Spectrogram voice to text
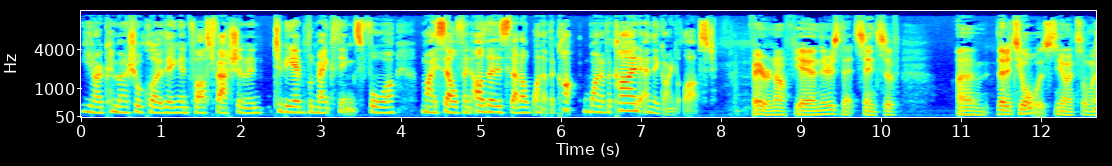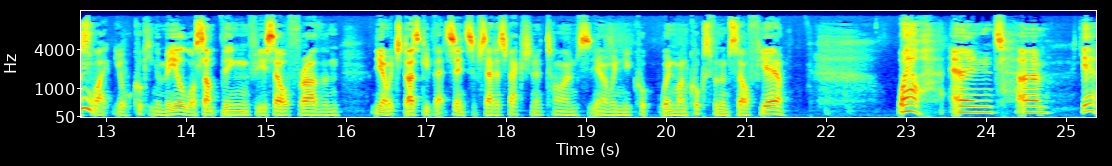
you know, commercial clothing and fast fashion, and to be able to make things for myself and others that are one of the ki- one of a kind, and they're going to last. Fair enough, yeah. And there is that sense of um, that it's yours. You know, it's almost Hmm. like you're cooking a meal or something for yourself rather than, you know, which does give that sense of satisfaction at times. You know, when you cook, when one cooks for themselves. Yeah. Wow. And um, yeah,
